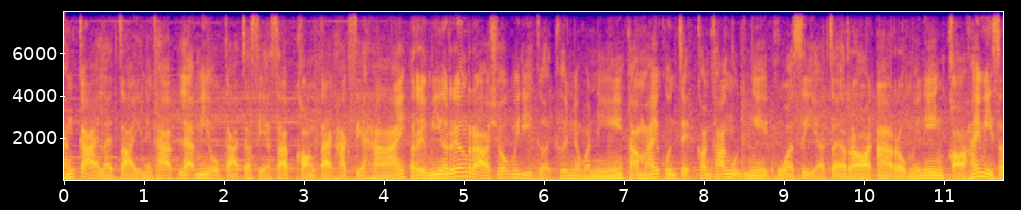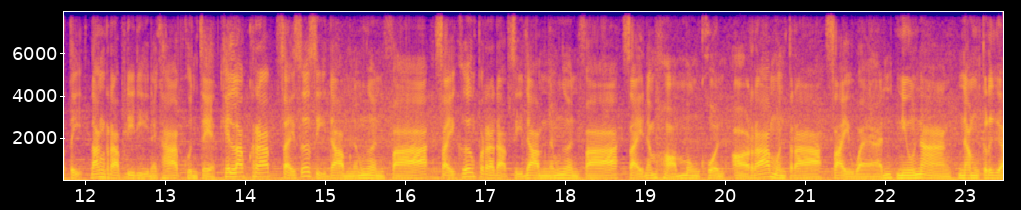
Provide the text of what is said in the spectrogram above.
ทั้งกายและใจนะครับ และมีโอกาสจะเสียทรัพย์ของแตกหักเสียหาย หรือมีเรื่องราวโชคไม่ดีเกิดขึ้นในวันนี้ทำให้คุณเจ็ดค่อนข้างหงุดหงิดหัวเสียใจร้อนอารมณ์ไม่นิ่ง ขอให้มีสติตั้งรับดีๆนะครับ คุณเจ็ดเคล็ดลับครับ ใส่เสื้อสีดำน้ำเงินฟ้า ใส่เครื่องประดับสีดำน้ำเงินฟ้า ใส่น้ำหอมมงคลออร่ามนตรา ใส่แหวน นิ้วนางนำเกลือ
